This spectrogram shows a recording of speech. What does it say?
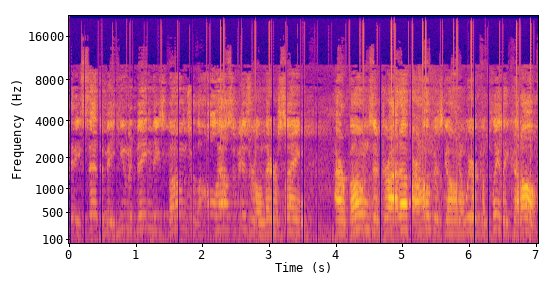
then he said to me, Human being, these bones are the whole house of Israel. And they were saying, Our bones have dried up, our hope is gone, and we are completely cut off.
